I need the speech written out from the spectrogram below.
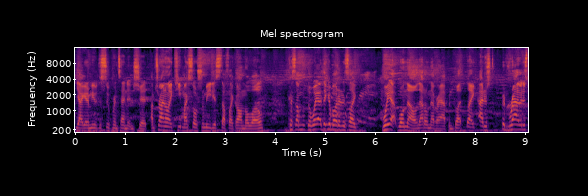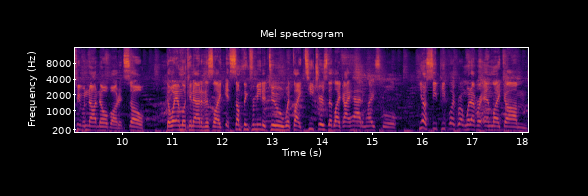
Yeah, I gotta meet with the superintendent and shit. I'm trying to like keep my social media stuff like on the low, because I'm the way I think about it is like, well, yeah, well, no, that'll never happen. But like, I just would rather just people not know about it. So the way I'm looking at it is like, it's something for me to do with like teachers that like I had in high school. You know, see people like whatever, and like um,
